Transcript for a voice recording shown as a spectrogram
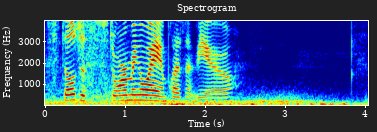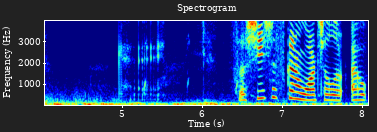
Still just storming away in Pleasantview. Okay. So she's just gonna watch a little- oh,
